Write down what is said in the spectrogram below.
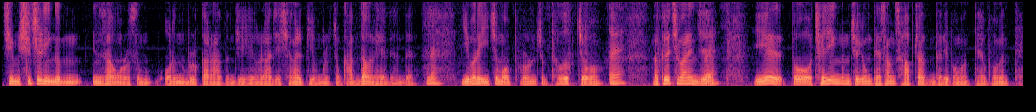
지금 실질 임금 인상으로서 오른 물가라든지 여러 가지 생활 비용을 좀 감당을 해야 되는데 네. 이번에 2.5%는 좀 터졌죠. 네. 아, 그렇지만 이제 네. 이게 또 최저임금 적용 대상 사업자들이 보면 대보면 대,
